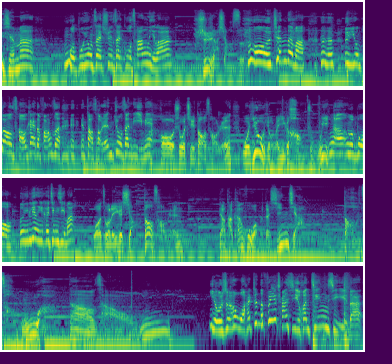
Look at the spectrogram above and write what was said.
什么？我不用再睡在谷仓里啦？是啊，小斯。哦，真的吗？呃用稻草盖的房子，呃稻草人住在里面。哦，说起稻草人，我又有了一个好主意。啊，呃不，呃另一个惊喜吗？我做了一个小稻草人，让他看护我们的新家——稻草屋啊。稻草屋。有时候我还真的非常喜欢惊喜的。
